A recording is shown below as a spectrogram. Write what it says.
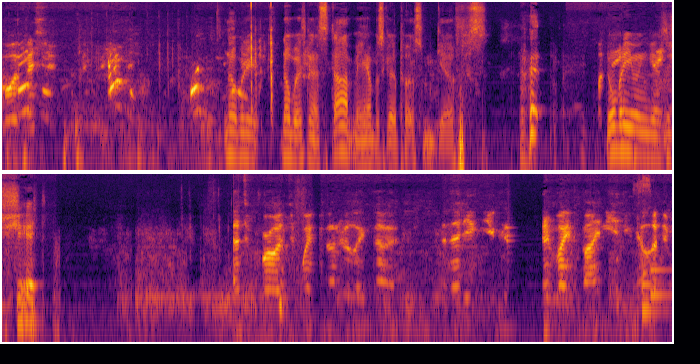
I miss you. Nobody, nobody's gonna stop me. I'm just gonna post some gifs. Nobody even gives a shit. That's bro, it's way better like that. And then you, you can invite Viney and you can let him.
